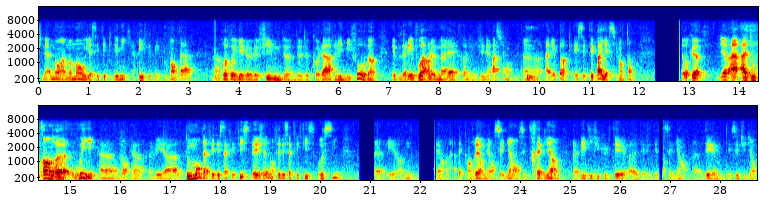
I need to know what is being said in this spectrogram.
finalement, à un moment où il y a cette épidémie qui arrive C'était épouvantable. Hein, revoyez le, film de, Collard, L'ennemi fauve, hein, et vous allez voir le mal-être d'une génération hein, à l'époque. Et ce n'était pas il y a si longtemps. Donc, euh, à, tout prendre, euh, oui, euh, tout le monde a fait des sacrifices, les jeunes ont fait des sacrifices aussi. et avec André, on est enseignant, on sait très bien les difficultés des, enseignants des, étudiants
